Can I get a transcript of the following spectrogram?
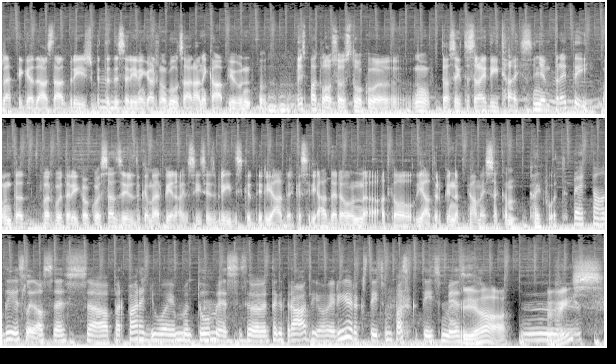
reti gadās tādi brīži, bet tad es arī vienkārši no gultas ārā nekāpju. Un es paklausos to, ko nu, tas, ir tas raidītājs ņem pretī. Un tad varbūt arī kaut ko sadzirdu, kamēr pienāk tas īsais brīdis, kad ir jādara, kas ir jādara, un atkal jāturpina, kā mēs sakam, kaifot. Bet paldies liels es, ā, par pareģojumu. To mēs ā, tagad rādio ir ierakstīts un paskatīsimies. Jā, viss.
